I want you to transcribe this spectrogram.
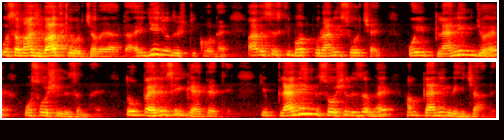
वो समाजवाद की ओर चला जाता है। ये जो दृष्टिकोण है आरएसएस की बहुत पुरानी सोच है। कोई प्लानिंग जो है, वो सोशलिज्म है। तो पहले से ही कहते थे कि प्लानिंग सोशलिज्म है, हम प्लानिंग नहीं चाहते।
